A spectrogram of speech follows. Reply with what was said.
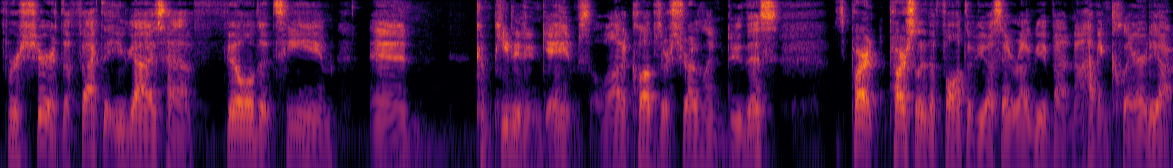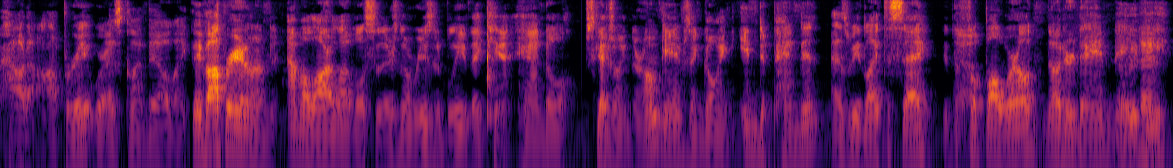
For sure. The fact that you guys have filled a team and competed in games. A lot of clubs are struggling to do this. It's part partially the fault of USA Rugby about not having clarity on how to operate, whereas Glendale, like they've operated on an MLR level, so there's no reason to believe they can't handle scheduling their own games and going independent, as we'd like to say in the Yeah. football world. Notre Dame, Notre Navy.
